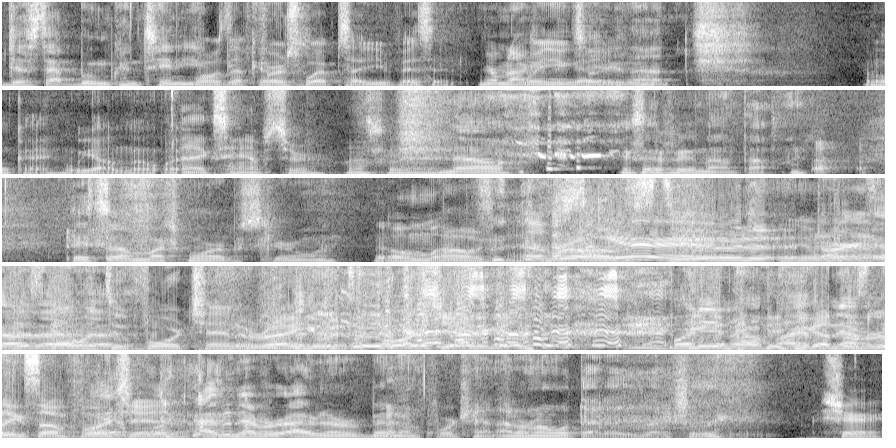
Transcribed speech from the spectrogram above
just that boom continued. What was the first website you visit? I'm not going to tell you that. Okay, we all know what. xHamster. That's what. No, it's actually not that one. It's a much more obscure one. Oh my. Oh, Obscure. gross, dude. Dark- uh, this guy the- went to 4chan Right, he went to 4chan. to get- Funny enough, I've got those never, links on 4chan. I've never, I've never been on 4chan. I don't know what that is actually. Sure.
